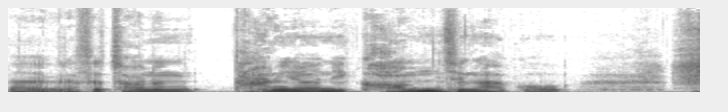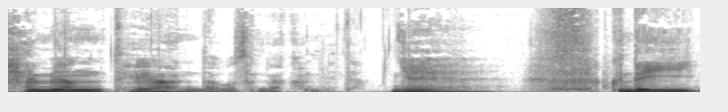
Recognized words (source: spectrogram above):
어, 그래서 저는 당연히 검증하고 해명돼야 한다고 생각합니다. 예. 근데 이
